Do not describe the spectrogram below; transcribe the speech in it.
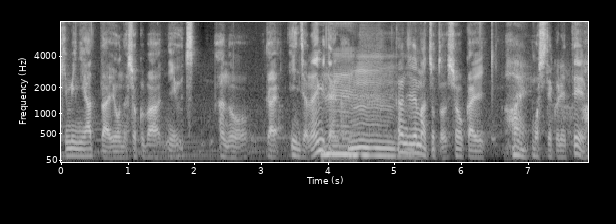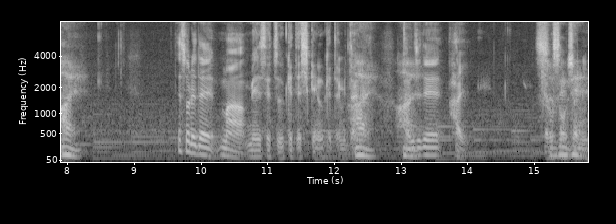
君に合ったような職場に移あのがいいんじゃないみたいな感じでまあちょっと紹介もしてくれて、はい。はい、でそれでまあ面接受けて試験受けてみたいな感じではい、はい、キャルソン社に移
